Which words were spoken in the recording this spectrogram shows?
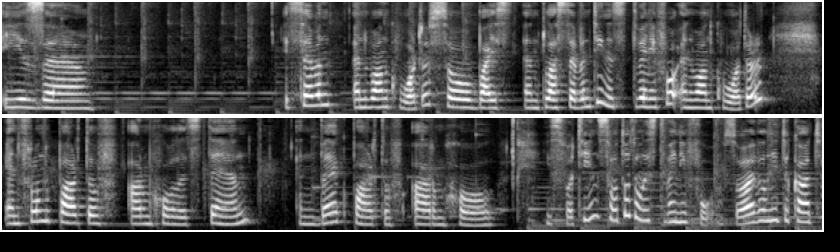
is uh, it's 7 and 1 quarter so by and plus 17 it's 24 and 1 quarter. And front part of armhole is 10 and back part of armhole is 14 so total is 24 so I will need to cut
